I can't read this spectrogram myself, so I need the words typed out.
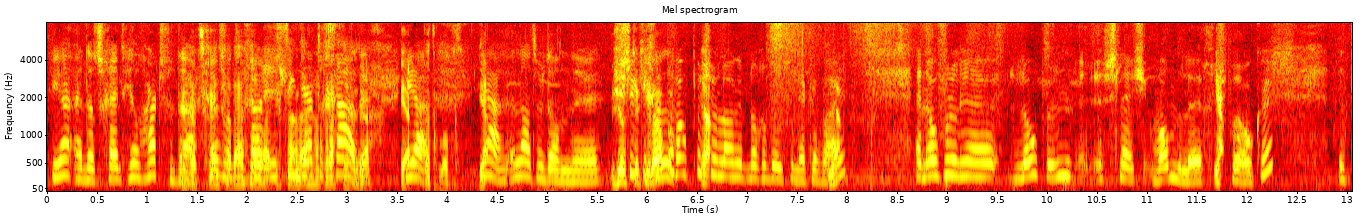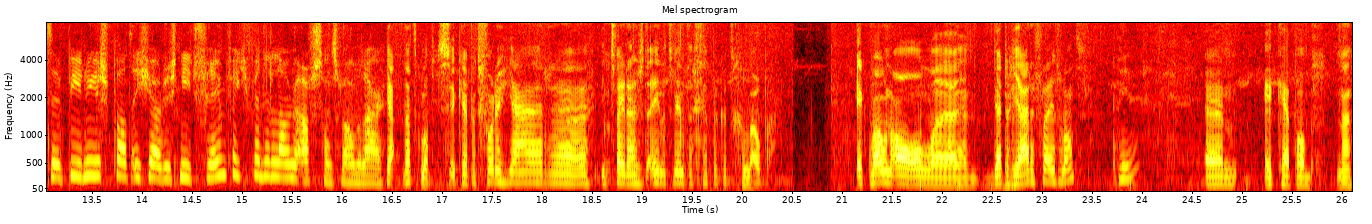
Ja, en dat schijnt heel hard vandaag. en dat schijnt hè, want vandaag we gaan richting vandaag 30 een prachtige graden. Ja, dat klopt. Ja. Ja. laten we dan eh, een stukje gaan lopen? lopen, Ja. zolang het nog een beetje lekker waait. En over eh, lopen eh, slash wandelen gesproken. Het eh, pionierspad is jou dus niet vreemd, want je bent een lange afstandswandelaar. Ja, dat klopt. Ik heb het vorig jaar, eh, in 2021, heb ik het gelopen. Ik woon al eh 30 jaar in Flevoland. Ja? En ik heb al nou,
